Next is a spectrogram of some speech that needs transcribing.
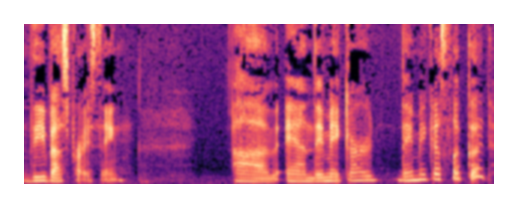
the best pricing. Um, and they make our they make us look good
